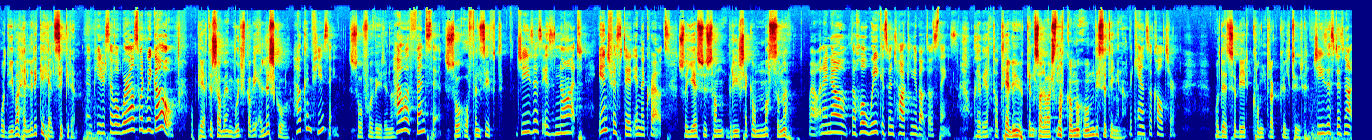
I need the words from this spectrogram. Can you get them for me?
Og de var heller ikke helt sikre. And Peter said, Well, where else would we go? Og Peter sa, men hvor skal vi ellers gå? How confusing. Så forvirrende. How offensive. Så offensivt. Jesus is not interested in the crowds. Så Jesus han bryr seg ikke om massene. Wow. And I know the whole week has been talking about those things Og jeg vet at hele uken så har det vært snakka om, om disse tingene. the cancel culture. Og det som blir kontrakultur. Jesus does not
